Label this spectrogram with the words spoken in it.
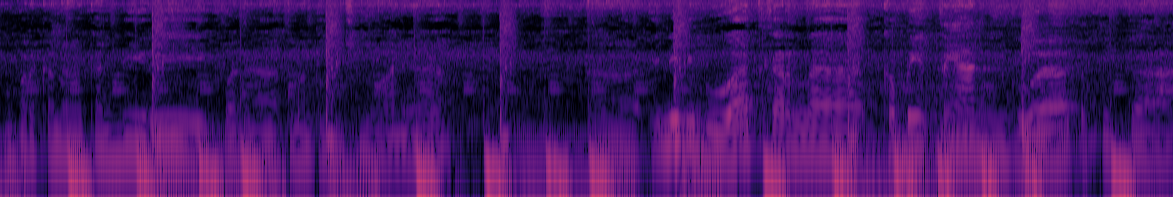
Memperkenalkan diri kepada teman-teman semuanya. Eh, Ini dibuat karena kebetean gue ketika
